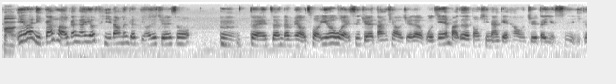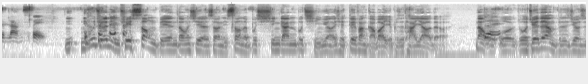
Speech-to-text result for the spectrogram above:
把，因为你刚好刚刚又提到那个点，我就觉得说。嗯，对，真的没有错，因为我也是觉得当下，我觉得我今天把这个东西拿给他，我觉得也是一个浪费。你你不觉得你去送别人东西的时候，你送的不心甘不情愿，而且对方搞不好也不是他要的，那我我我觉得这样不是就是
